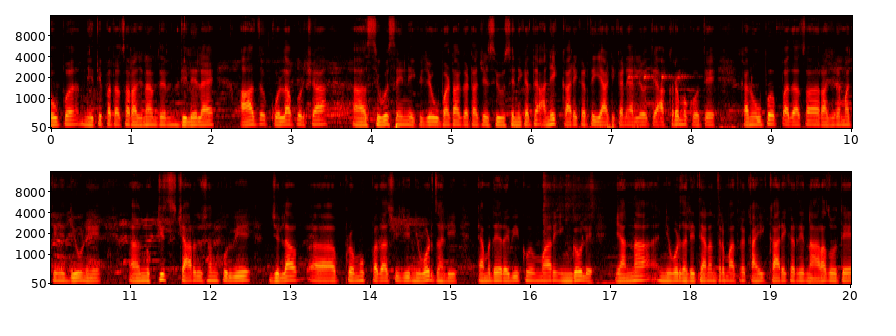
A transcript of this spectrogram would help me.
उपनेतेपदाचा राजीनामा दिलेला आहे. आज कोल्हापूरच्या शिवसैनिक जे उबाटा गटाचे शिवसैनिक आहेत ते अनेक कार्यकर्ते या ठिकाणी आले होते आक्रमक होते. कारण उपपदाचा राजीनामा तिने देऊ नये. नुकतीच चार दिवसांपूर्वी जिल्हा प्रमुख पदाची जी निवड झाली त्यामध्ये रविकुमार इंगवले यांना निवड झाली. त्यानंतर मात्र काही कार्यकर्ते नाराज होते.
